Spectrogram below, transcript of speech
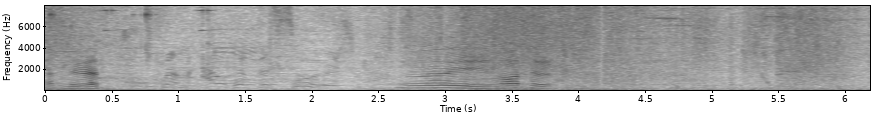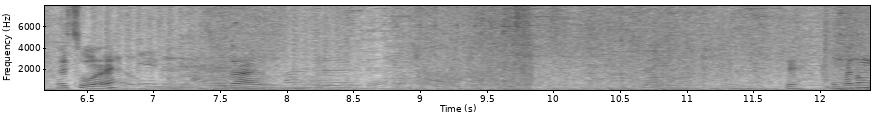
ตัดเลือด From out of the sewers, เอ้ย รอดเถอะ เฮ้ย สวย สู้ได้ โอเคคงไม่ต้อง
